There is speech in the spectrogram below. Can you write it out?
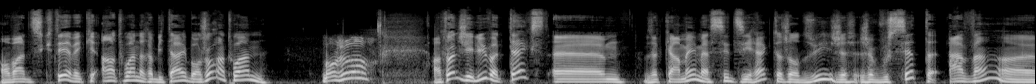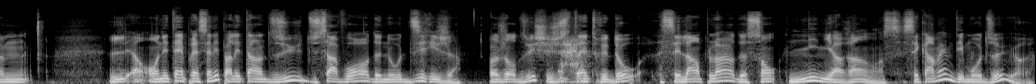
On va en discuter avec Antoine Robitaille. Bonjour Antoine. Bonjour. Antoine, j'ai lu votre texte. Euh, vous êtes quand même assez direct aujourd'hui. Je, je vous cite avant. euh, on est impressionné par l'étendue du savoir de nos dirigeants. Aujourd'hui, chez Justin Trudeau, c'est l'ampleur de son ignorance. C'est quand même des mots durs.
